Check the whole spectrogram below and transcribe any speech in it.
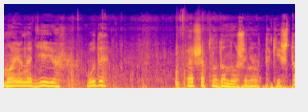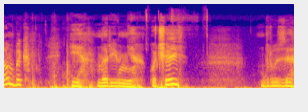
Маю надію, буде перше плодоношення. От такий штамбик. І на рівні очей, друзі,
